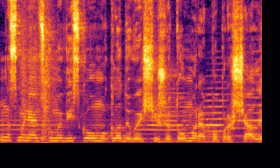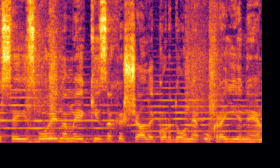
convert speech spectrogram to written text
На Смолянському військовому кладовищі Житомира попрощалися із воїнами, які захищали кордони України.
